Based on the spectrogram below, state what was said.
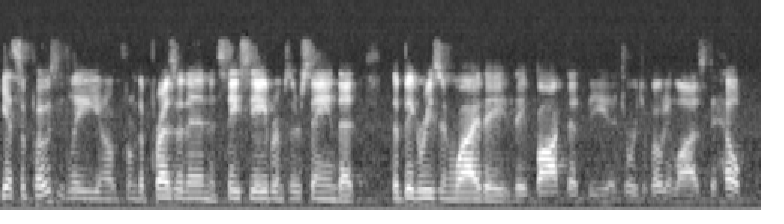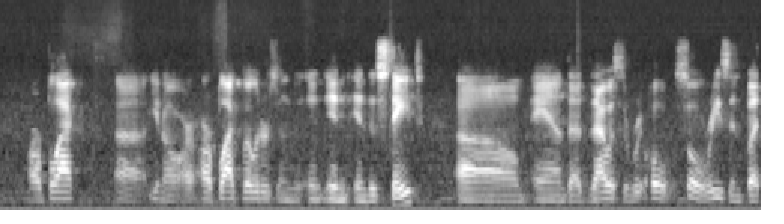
Yet, supposedly, you know, from the president and Stacey Abrams, they're saying that the big reason why they, they balked at the uh, Georgia voting law is to help our black, uh, you know, our, our black voters in, in, in the state. Um, and uh, that was the re- whole sole reason. But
